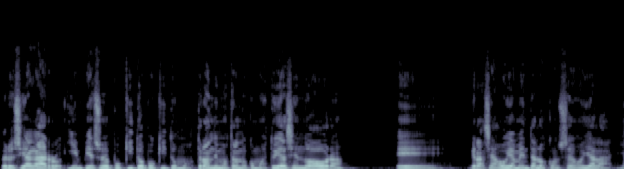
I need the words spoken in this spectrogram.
Pero si agarro y empiezo de poquito a poquito, mostrando y mostrando, como estoy haciendo ahora, eh, gracias obviamente a los consejos y, a la, y,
